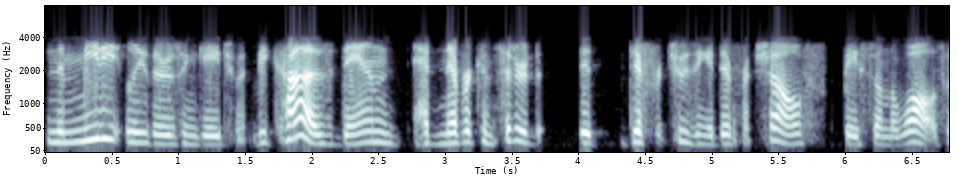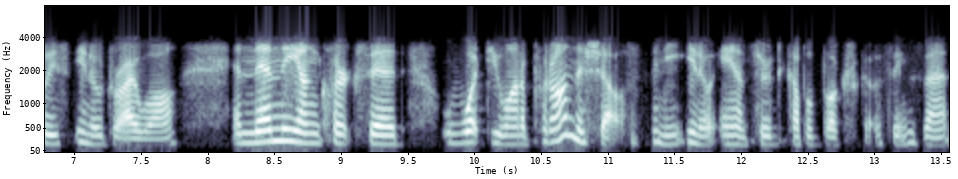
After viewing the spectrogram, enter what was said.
And immediately there's engagement because Dan had never considered it different, choosing a different shelf based on the wall. So he's, you know, drywall. And then the young clerk said, "What do you want to put on the shelf?" And he, you know, answered a couple books things that.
